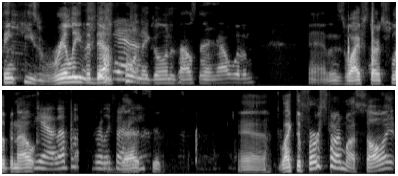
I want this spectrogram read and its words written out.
think he's really the devil Yeah. when they go in his house to hang out with him. And his wife starts flipping out. yeah, that was really funny. Yeah. Like the first time I saw it,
